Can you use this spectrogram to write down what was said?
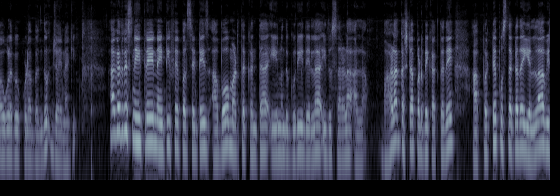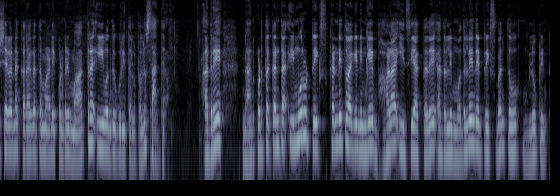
ಅವುಗಳಿಗೂ ಕೂಡ ಬಂದು ಜಾಯ್ನ್ ಆಗಿ. ಹಾಗಾದರೆ ಸ್ನೇಹಿತರೆ ನೈಂಟಿ ಫೈವ್ ಪರ್ಸೆಂಟೇಜ್ ಅಬೋವ್ ಮಾಡ್ತಕ್ಕಂಥ ಏನೊಂದು ಗುರಿ ಇದೆಲ್ಲ ಇದು ಸರಳ ಅಲ್ಲ. ಬಹಳ ಕಷ್ಟಪಡಬೇಕಾಗ್ತದೆ. ಆ ಪಠ್ಯಪುಸ್ತಕದ ಎಲ್ಲ ವಿಷಯಗಳನ್ನು ಕರಗತ ಮಾಡಿಕೊಂಡ್ರೆ ಮಾತ್ರ ಈ ಒಂದು ಗುರಿ ತಲುಪಲು ಸಾಧ್ಯ. ಆದರೆ ನಾನು ಕೊಡ್ತಕ್ಕಂಥ ಈ ಮೂರು ಟ್ರಿಕ್ಸ್ ಖಂಡಿತವಾಗಿ ನಿಮಗೆ ಬಹಳ ಈಸಿ ಆಗ್ತದೆ. ಅದರಲ್ಲಿ ಮೊದಲನೇದೇ ಟ್ರಿಕ್ಸ್ ಬಂತು ಬ್ಲೂ ಪ್ರಿಂಟ್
